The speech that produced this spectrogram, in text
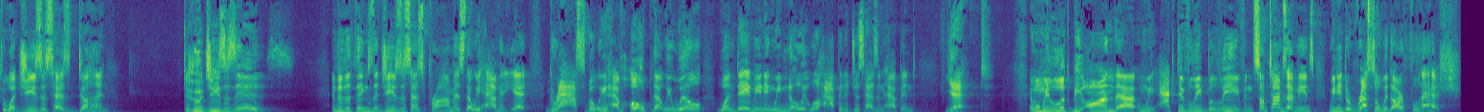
to what Jesus has done, to who Jesus is and to the things that Jesus has promised that we haven't yet grasped, but we have hope that we will one day, meaning we know it will happen, it just hasn't happened yet. And when we look beyond that, when we actively believe, and sometimes that means we need to wrestle with our flesh.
